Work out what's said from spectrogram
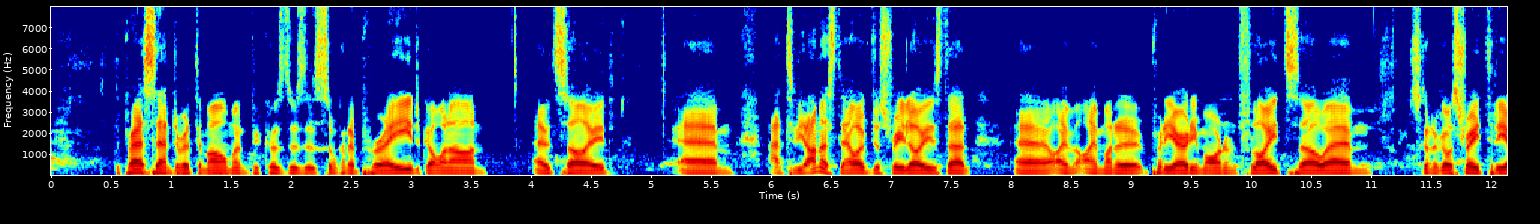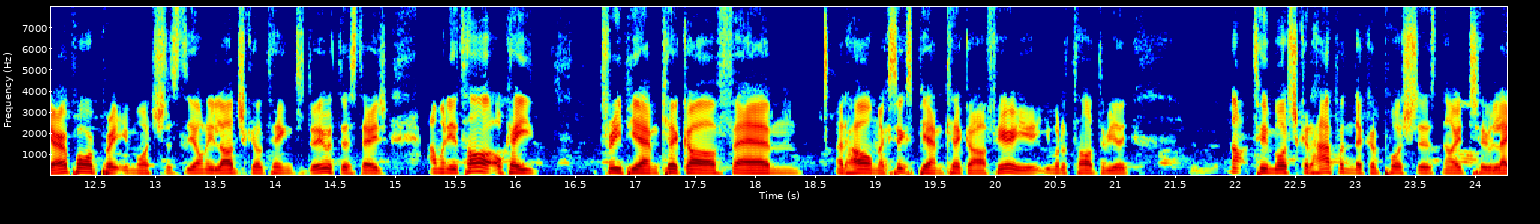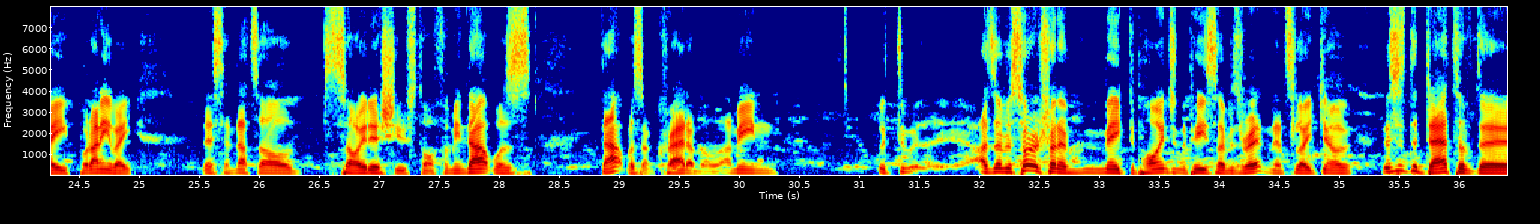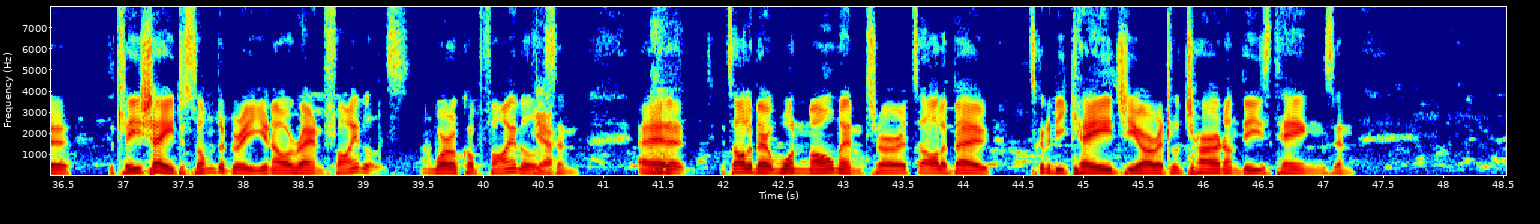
the press center at the moment because there's a, some kind of parade going on outside. Um, and to be honest, now I've just realised that uh, I'm I'm on a pretty early morning flight, so um, just going to go straight to the airport. Pretty much, it's the only logical thing to do at this stage. And when you thought, okay, 3 p.m. kickoff um, at home, like 6 p.m. kickoff here, you, you would have thought to be not too much could happen that could push this night too late. But anyway, listen, that's all side issue stuff. I mean, that was that was incredible. I mean, with as I was sort of trying to make the point in the piece I was written, it's like you know this is the death of the the cliche to some degree, you know, around finals and World Cup finals, Yeah. and uh, it's all about one moment, or it's all about it's going to be cagey, or it'll turn on these things, and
